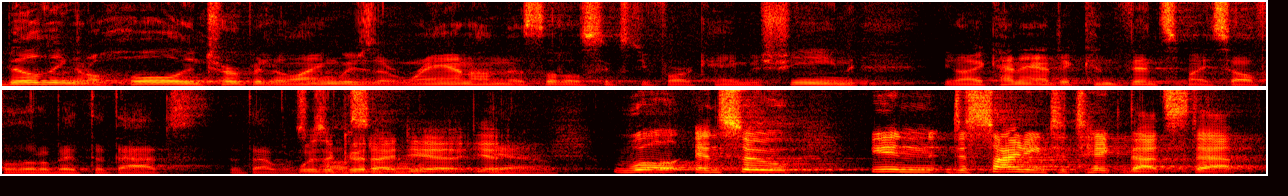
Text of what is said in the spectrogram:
building in a whole interpreted language that ran on this little 64K machine, you know, I kind of had to convince myself a little bit that that, that, that was Was a good possible. idea, yeah. Well, and so in deciding to take that step,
